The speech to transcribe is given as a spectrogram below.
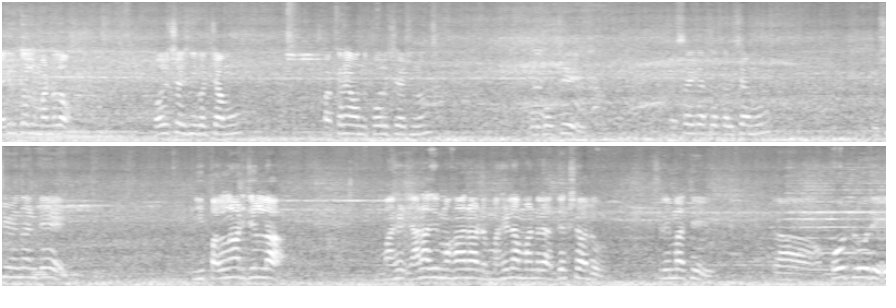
నగరికల్ మండలం పోలీస్ స్టేషన్కి వచ్చాము. పక్కనే ఉంది పోలీస్ స్టేషను. ఇక్కడికి వచ్చి ఎస్ఐ గారితో కలిసాము విషయం ఏంటంటే ఈ పల్నాడు జిల్లా మహి యానాది మహానాడు మహిళా మండలి అధ్యక్షురాలు శ్రీమతి కోట్లూరి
